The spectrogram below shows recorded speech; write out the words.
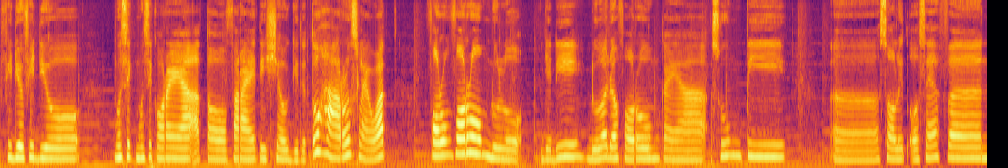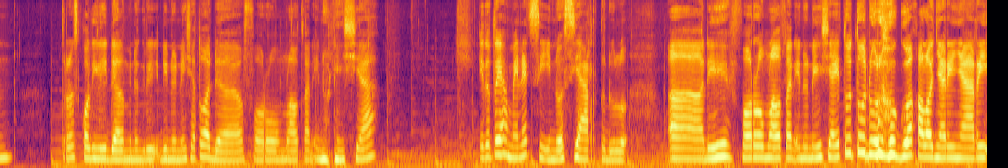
video-video musik-musik Korea atau variety show gitu tuh harus lewat forum-forum dulu. Jadi dulu ada forum kayak Sumpi, uh, Solid 07 terus kalau di dalam negeri di Indonesia tuh ada forum lautan Indonesia. Itu tuh yang manage si Indosiar tuh dulu uh, di forum lautan Indonesia itu tuh dulu gue kalau nyari-nyari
